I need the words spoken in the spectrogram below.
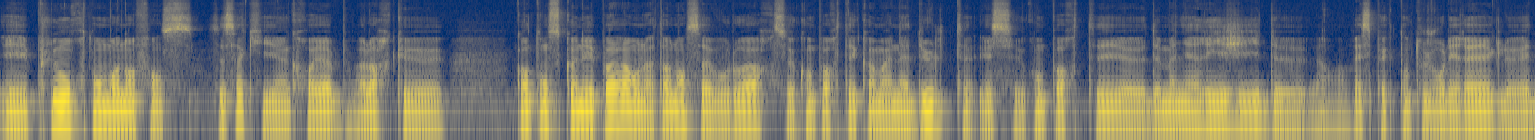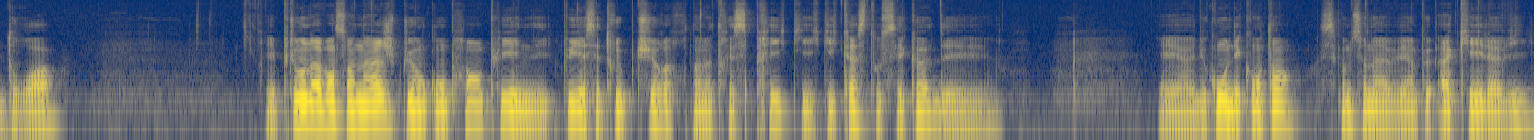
et plus on retombe en enfance. C'est ça qui est incroyable. Alors que quand on ne se connaît pas, on a tendance à vouloir se comporter comme un adulte et se comporter euh, de manière rigide, en respectant toujours les règles, être droit, et plus on avance en âge, plus on comprend, plus il y a, cette rupture dans notre esprit qui, casse tous ces codes. Et, et euh, du coup, on est content. C'est comme si on avait un peu hacké la vie.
